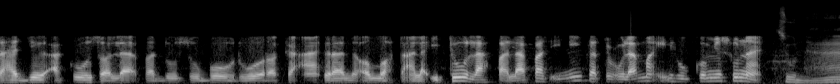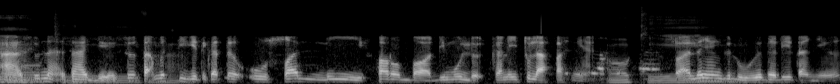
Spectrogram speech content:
Sahaja aku solat fardu subuh dua rakaat kerana Allah Taala. Itu lafaz. Ini kata ulama ini hukumnya sunat. Sunat. Ah, sunat sahaja. So tak mesti kita kata usalli fardha di mulut kerana itu lafaz niat. Okey. Soalan yang kedua tadi tanya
